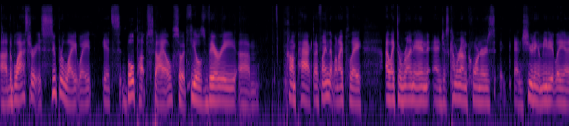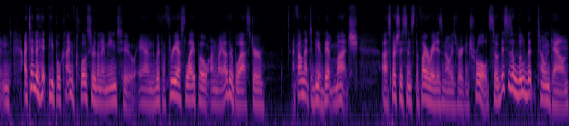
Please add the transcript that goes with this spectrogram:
Uh, the blaster is super lightweight. It's bullpup style, so it feels very um, compact. I find that when I play, I like to run in and just come around corners and shooting immediately, and I tend to hit people kind of closer than I mean to. And with a 3S LiPo on my other blaster, I found that to be a bit much, uh, especially since the fire rate isn't always very controlled. So this is a little bit toned down.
